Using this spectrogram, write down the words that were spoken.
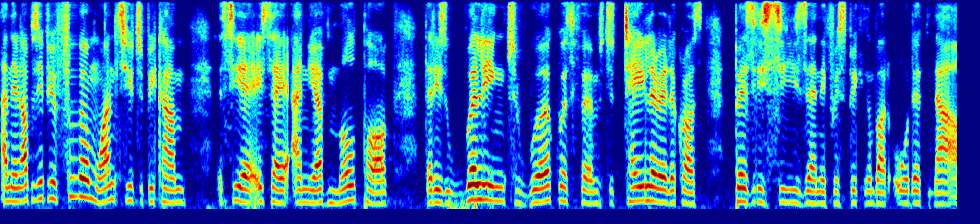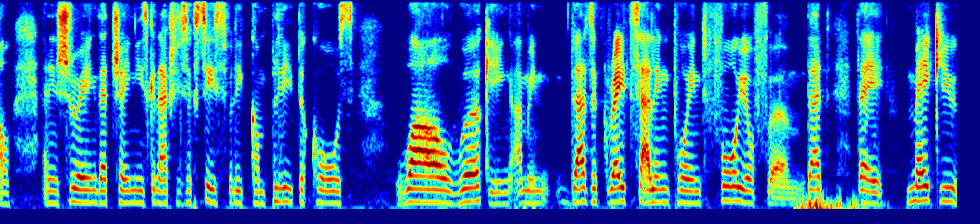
And then, obviously, if your firm wants you to become a CA(SA) and you have Milpark that is willing to work with firms to tailor it across busy season, if we're speaking about audit now, and ensuring that trainees can actually successfully complete the course while working i mean that's a great selling point for your firm that they make you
